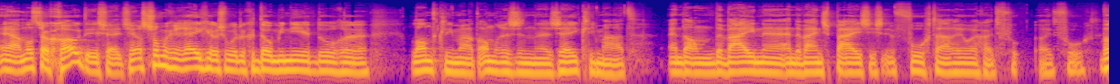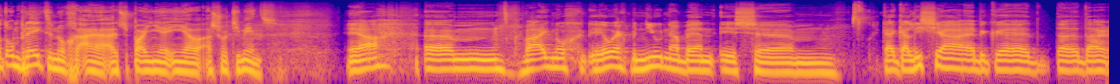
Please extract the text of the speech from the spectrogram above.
ja, omdat het zo groot is, weet je. Sommige regio's worden gedomineerd door eh, landklimaat, andere is een eh, zeeklimaat. En dan de wijnen en de wijnspijs is, voert daar heel erg uit, vo- uit voort. Wat ontbreekt er nog eh, uit Spanje in jouw assortiment? Ja, ehm, waar ik nog heel erg benieuwd naar ben is... ehm, kijk, Galicia heb ik... eh, da- daar,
